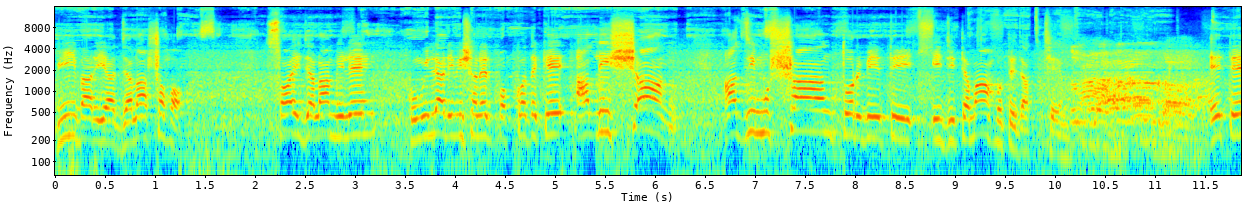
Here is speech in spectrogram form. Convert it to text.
বিবাড়িয়া জেলা সহ ছয় জেলা মিলে কুমিল্লা ডিভিশনের পক্ষ থেকে আলিশান আজিমুসান তরবিয়তে ইজিতেমা হতে যাচ্ছে। এতে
